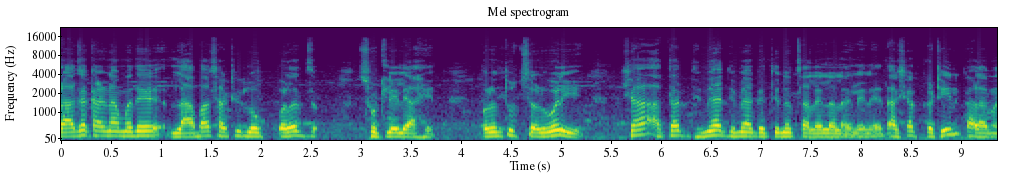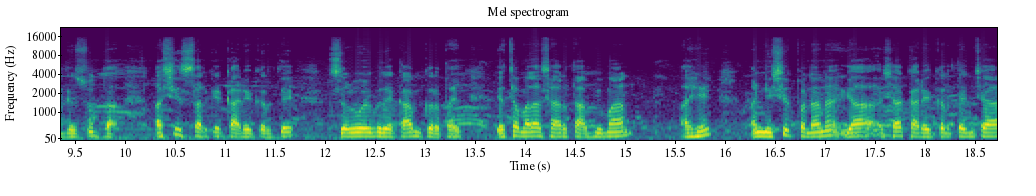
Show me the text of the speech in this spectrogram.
राजकारणामध्ये लाभासाठी लोक पळत सुटलेले आहेत. परंतु चळवळी ह्या आता धीम्या धीम्या गतीनं चालायला लागलेल्या आहेत. अशा कठीण काळामध्ये सुद्धा अशीच सारखे कार्यकर्ते चळवळीमध्ये काम करत आहेत. याचा मला सार्थ अभिमान आहे आणि निश्चितपणानं या अशा कार्यकर्त्यांच्या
